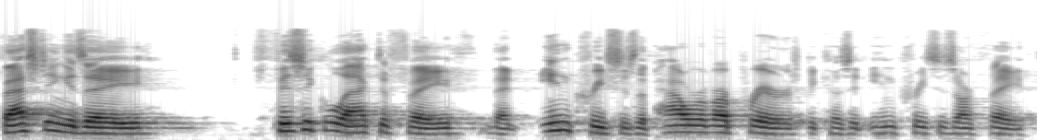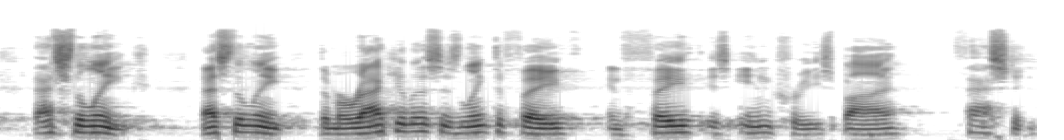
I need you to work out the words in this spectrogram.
Fasting is a physical act of faith that increases the power of our prayers because it increases our faith. That's the link. That's the link. the miraculous is linked to faith, and faith is increased by fasting.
